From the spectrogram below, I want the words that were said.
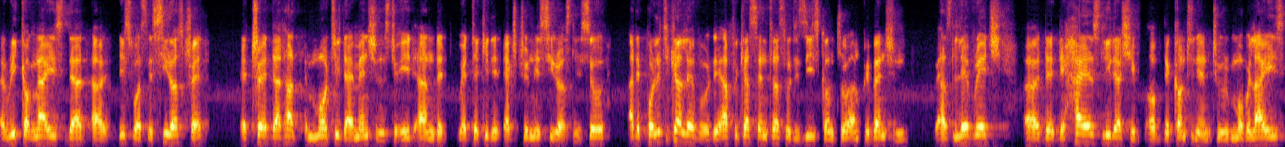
uh, recognized that uh, this was a serious threat, a threat that had multi dimensions to it, and that we're taking it extremely seriously. So, at the political level, the Africa Centers for Disease Control and Prevention has leveraged uh, the, the highest leadership of the continent to mobilize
